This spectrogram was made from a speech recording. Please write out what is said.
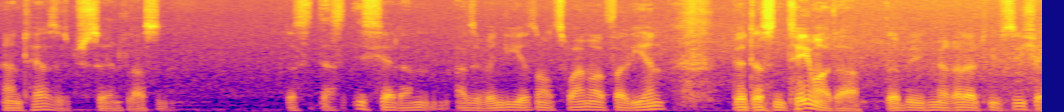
Herrn Terzic zu entlassen. Das, das ist ja dann, also wenn die jetzt noch zweimal verlieren, wird das ein Thema da. Da bin ich mir relativ sicher.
